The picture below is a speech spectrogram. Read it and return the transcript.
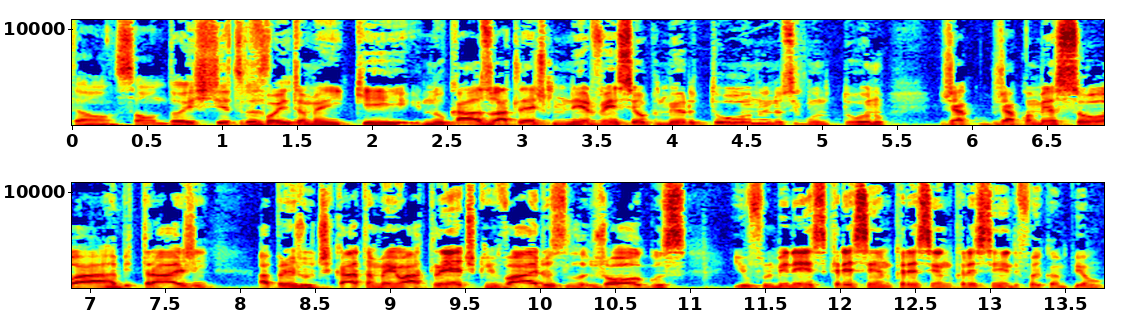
Então, são dois títulos. Foi também que, no caso, o Atlético Mineiro venceu o primeiro turno e no segundo turno já, já começou a arbitragem a prejudicar também o Atlético em vários jogos e o Fluminense crescendo, crescendo, crescendo e foi campeão.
